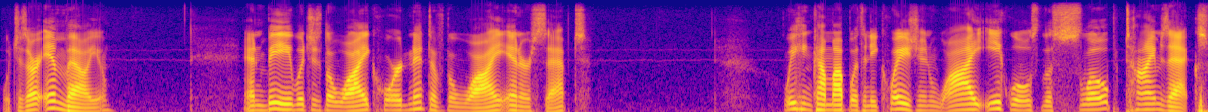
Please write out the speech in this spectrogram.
which is our m value, and b, which is the y-coordinate of the y-intercept, we can come up with an equation y equals the slope times x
